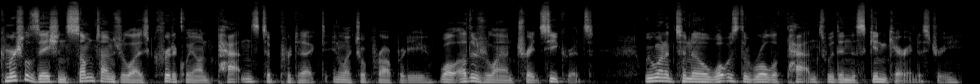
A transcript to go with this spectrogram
Commercialization sometimes relies critically on patents to protect intellectual property, while others rely on trade secrets. We wanted to know what was the role of patents within the skincare industry.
